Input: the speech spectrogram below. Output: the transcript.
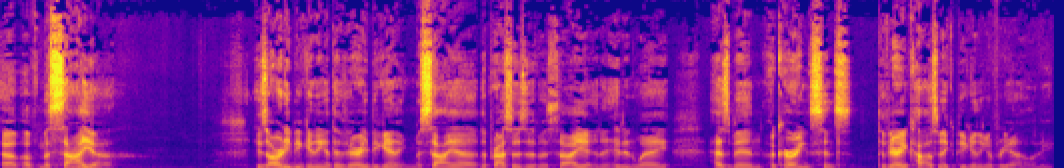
of, of Messiah, is already beginning at the very beginning. Messiah, the process of Messiah in a hidden way, has been occurring since the very cosmic beginning of reality.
